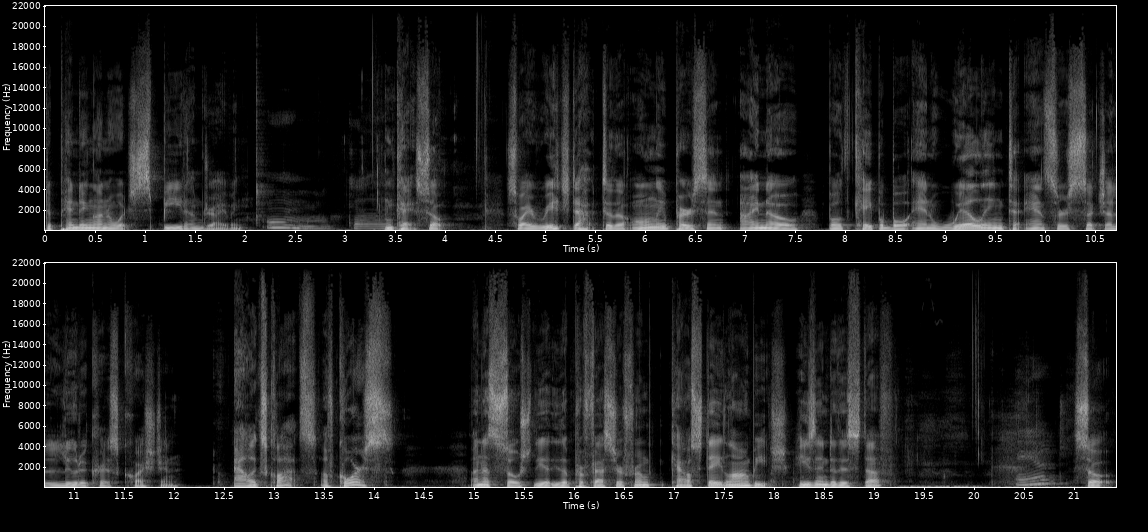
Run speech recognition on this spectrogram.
depending on which speed I'm driving. Oh my god. Okay, so so I reached out to the only person I know both capable and willing to answer such a ludicrous question. Alex Klotz, of course. An associate, the professor from Cal State Long Beach. He's into this stuff. So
